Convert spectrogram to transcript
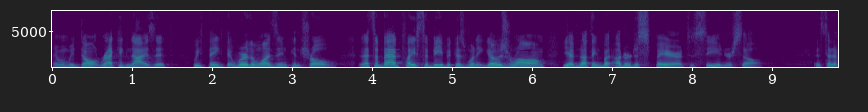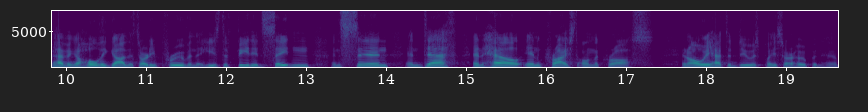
And when we don't recognize it, we think that we're the ones in control. And that's a bad place to be because when it goes wrong, you have nothing but utter despair to see in yourself. Instead of having a holy God that's already proven that he's defeated Satan and sin and death and hell in Christ on the cross. And all we have to do is place our hope in him.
